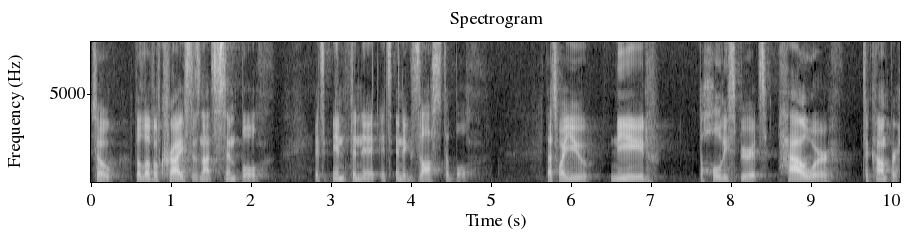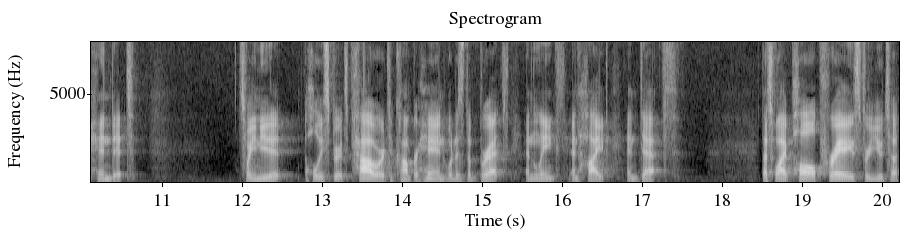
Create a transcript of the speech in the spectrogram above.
So, the love of Christ is not simple, it's infinite, it's inexhaustible. That's why you need the Holy Spirit's power to comprehend it. That's why you need it, the Holy Spirit's power to comprehend what is the breadth and length and height and depth. That's why Paul prays for you to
